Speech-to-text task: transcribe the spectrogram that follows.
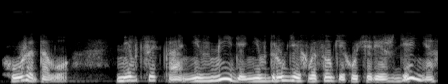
Хуже того, ни в ЦК, ни в МИДе, ни в других высоких учреждениях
